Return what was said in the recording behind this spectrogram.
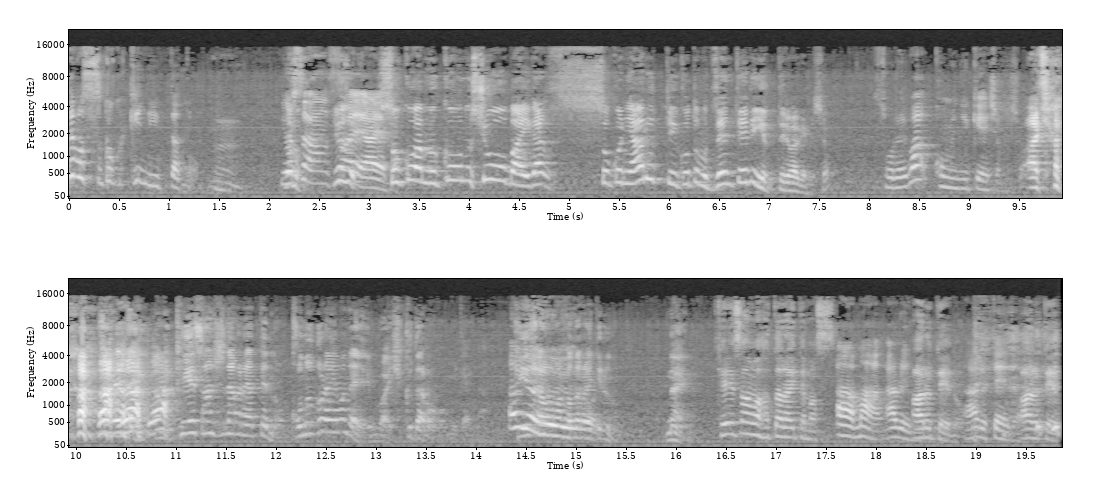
でもすごく気に入ったと。うん。予算さえ合えば。そこは向こうの商売がそこにあるっていうことも前提で言ってるわけでしょ？それはコミュニケーションでしょ。あじゃあ。計算しながらやってんの？このぐらいまでは引くだろうみたいあない計やいやいや。算は働いてるの？ない計算は働いてます。あまあある。ある程度。ある程度。ある程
